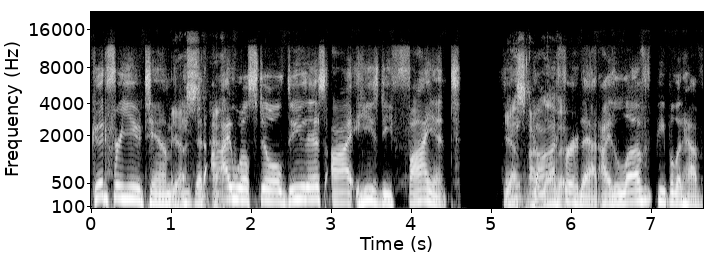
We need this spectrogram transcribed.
good for you, Tim. He said. I will still do this. I he's defiant. Thank Yes, I God love it. for that. I love people that have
